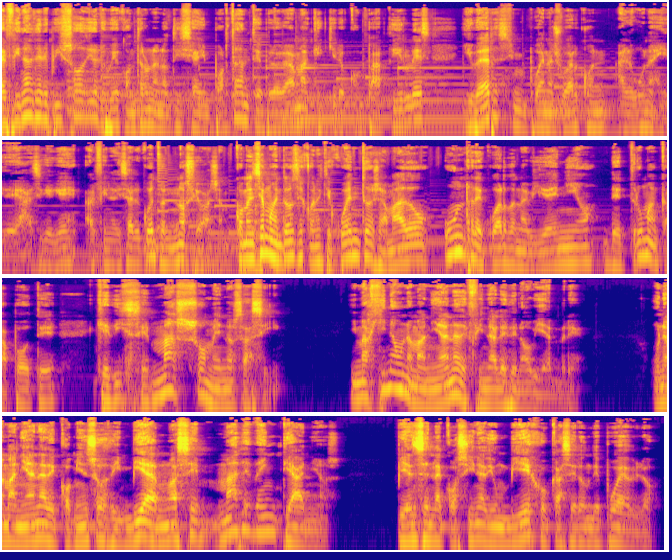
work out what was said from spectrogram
Al final del episodio les voy a contar una noticia importante del programa que quiero compartirles y ver si me pueden ayudar con algunas ideas. Así que, al finalizar el cuento no se vayan. Comencemos entonces con este cuento llamado Un recuerdo navideño de Truman Capote que dice más o menos así. Imagina una mañana de finales de noviembre. Una mañana de comienzos de invierno hace más de 20 años. Piensa en la cocina de un viejo caserón de pueblo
